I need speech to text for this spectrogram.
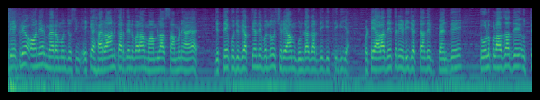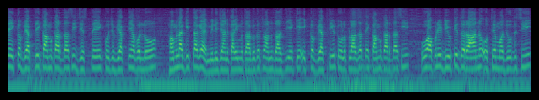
ਦੇਖ ਰਹੇ ਹੋ ਔਨ 에ਅਰ ਮੈਂ ਰਮਨਜੋਤ ਸਿੰਘ। ਇੱਕ ਹੈਰਾਨ ਕਰ ਦੇਣ ਵਾਲਾ ਮਾਮਲਾ ਸਾਹਮਣੇ ਆਇਆ ਹੈ, ਜਿੱਥੇ ਕੁਝ ਵਿਅਕਤੀਆਂ ਦੇ ਵੱਲੋਂ ਸ਼ਰੇਆਮ ਗੁੰਡਾਗਰਦੀ ਕੀਤੀ ਗਈ ਹੈ। ਪਟਿਆਲਾ ਦੇ ਧਰੇੜੀ ਜੱਟਾਂ ਦੇ ਪੈਂਦੇ ਟੋਲ ਪਲਾਜ਼ਾ ਦੇ ਉੱਤੇ ਇੱਕ ਵਿਅਕਤੀ ਕੰਮ ਕਰਦਾ ਸੀ, ਜਿਸ ਤੇ ਕੁਝ ਵਿਅਕਤੀਆਂ ਵੱਲੋਂ ਹਮਲਾ ਕੀਤਾ ਗਿਆ ਮਿਲੀ ਜਾਣਕਾਰੀ ਮੁਤਾਬਕ ਤੁਹਾਨੂੰ ਦੱਸ ਦਈਏ ਕਿ ਇੱਕ ਵਿਅਕਤੀ ਟੋਲ ਪਲਾਜ਼ਾ ਤੇ ਕੰਮ ਕਰਦਾ ਸੀ, ਉਹ ਆਪਣੀ ਡਿਊਟੀ ਦੌਰਾਨ ਉੱਥੇ ਮੌਜੂਦ ਸੀ।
